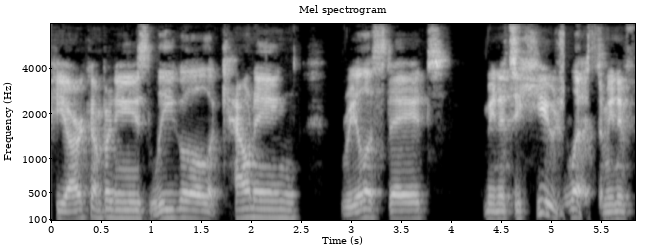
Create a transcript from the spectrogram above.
PR companies, legal, accounting, real estate. I mean, it's a huge list. I mean, if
